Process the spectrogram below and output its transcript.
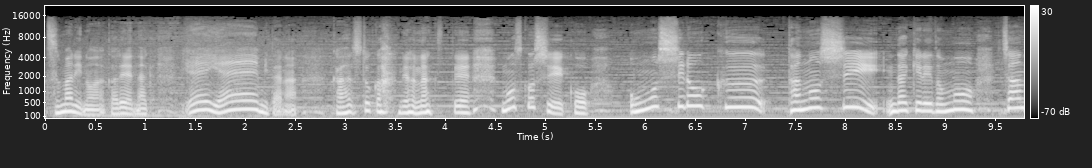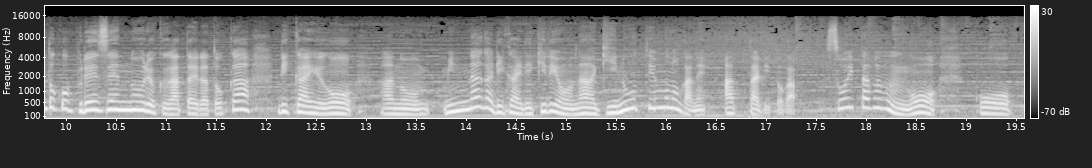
集まりの中でなんか「イエイイエイ!」みたいな感じとかではなくてもう少しこう面白く楽しいんだけれどもちゃんとこうプレゼン能力があったりだとか理解をあのみんなが理解できるような技能っていうものがねあったりとかそういった部分をこう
